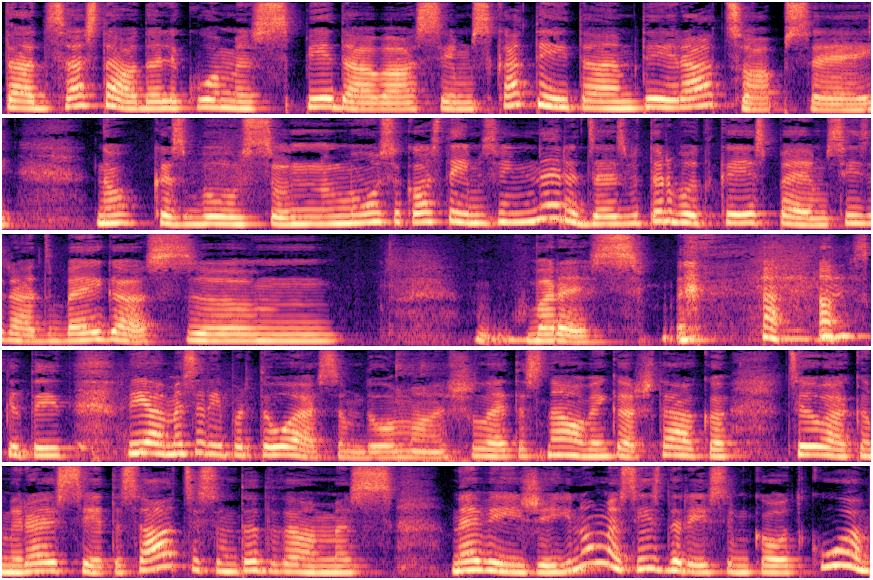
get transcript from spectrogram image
tāda sastāvdaļa, ko mēs piedāvāsim skatītājiem, tie ir acu apsēji, nu, kas būs, un mūsu kostīmus viņi neredzēs, bet varbūt, ka iespējams izrādes beigās um, varēs apskatīt. Nu, jā, mēs arī par to esam domājuši, lai tas nav vienkārši tā, ka cilvēkam ir aizsietas acis un tad tā mēs nevīžīgi, nu, mēs izdarīsim kaut ko.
